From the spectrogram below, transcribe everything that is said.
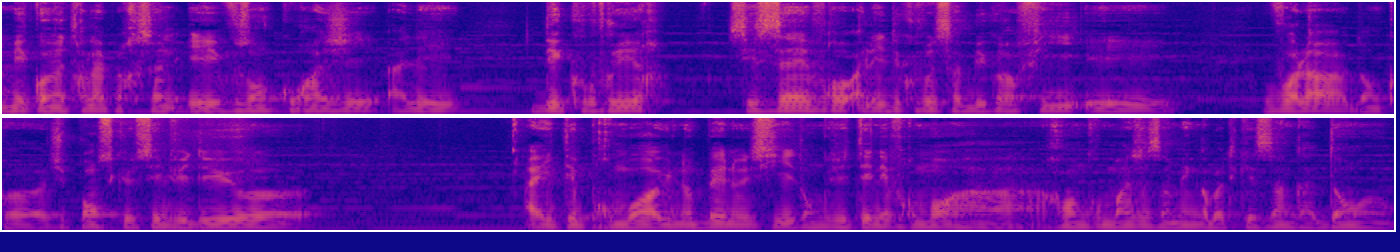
mieux connaître la personne et vous encourager à aller découvrir ses œuvres, à aller découvrir sa biographie. Et voilà, donc euh, je pense que cette vidéo euh, a été pour moi une aubaine aussi. Donc je tenais vraiment à rendre hommage à Zamenga Batkezanga dont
